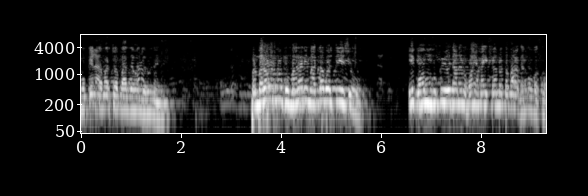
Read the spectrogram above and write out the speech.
મૂકીને તમારે તો બહાર જવાની જરૂર નહીં. પણ બરોબર હું કુમારાની માતા બોલતી છું. એ ગોમ મૂક્યું એ દાડાનો હોય હાઈકાનો તમારા ઘરમાં વખો.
